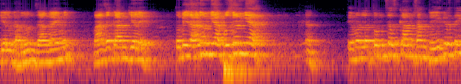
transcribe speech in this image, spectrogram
तेल घालून जागाय मी. माझं काम केलंय. तुम्ही झाडून घ्या पुसून घ्या. ते म्हणलं तुमचंच काम सांगतो इकडे ते.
